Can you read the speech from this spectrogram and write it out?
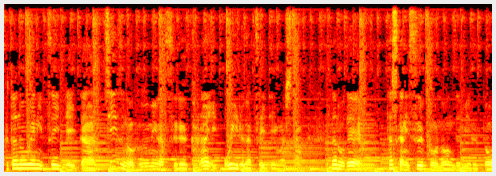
蓋の上についていたチーズの風味がする辛いオイルがついていました。なので確かにスープを飲んでみると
